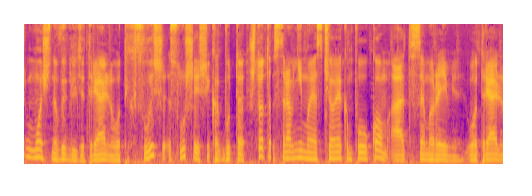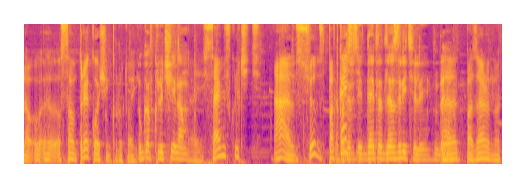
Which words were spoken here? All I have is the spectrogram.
мощно выглядят, реально. Вот их слыш, слушаешь, и как будто что-то сравнимое с Человеком-пауком от Сэма Рэйми. Вот реально, э, э, саундтрек очень крутой. Ну-ка, включи нам. Да, и Сами включите. А, все, в Да, подкасте? Подожди, да это для зрителей. Да. Да, базара ноль.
